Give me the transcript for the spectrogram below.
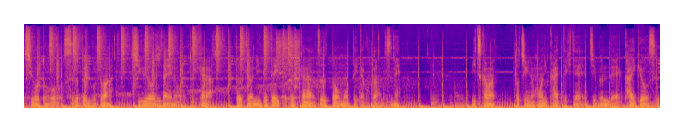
仕事をするということは修行時代の時から東京に出ていた時からずっと思っていたことなんですね。いつかは栃木の方に帰ってきて自分で開業をする。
